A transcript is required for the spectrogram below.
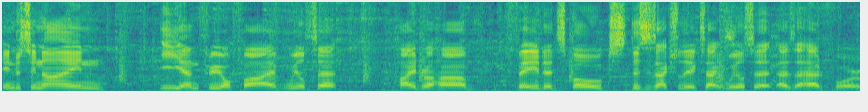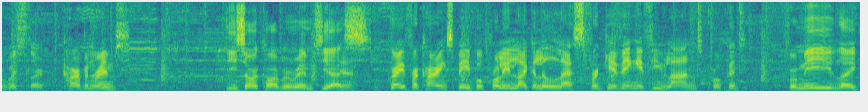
Industry 9 EN305 wheel set Hydra hub faded spokes this is actually the exact Nice. wheel set as I had for Whistler Carbon rims. these are carbon rims yes Yeah. Great for carrying speed, but probably like a little less forgiving if you land crooked. For me like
